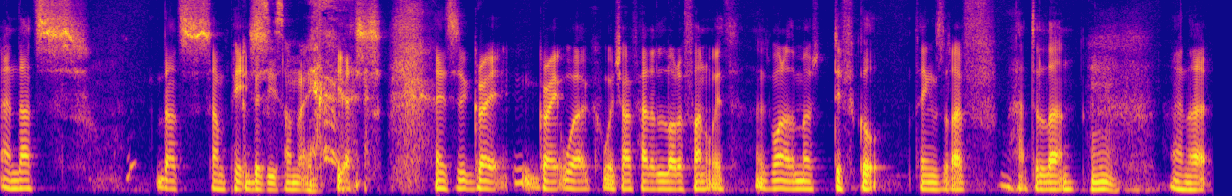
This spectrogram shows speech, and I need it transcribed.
and that's that's some piece. A busy summer. yes, it's a great great work, which I've had a lot of fun with. It's one of the most difficult things that I've had to learn. Mm. And that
